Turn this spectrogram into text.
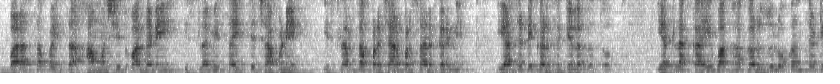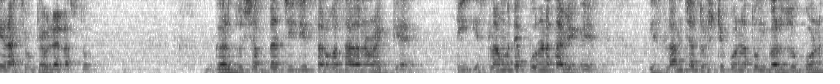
बराचसा पैसा हा मशीद बांधणे इस्लामी साहित्य छापणे इस्लामचा प्रचार प्रसार करणे यासाठी खर्च केला जातो. यातला काही भाग हा गरजू लोकांसाठी राखीव ठेवलेला असतो. गरजू शब्दाची जी सर्वसाधारण व्याख्या आहे ती इस्लाममध्ये पूर्णतः वेगळी आहे. इस्लामच्या दृष्टिकोनातून गरजू कोण?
